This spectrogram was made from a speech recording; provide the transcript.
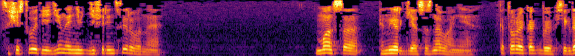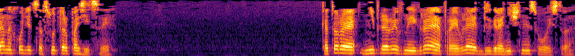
Существует единая недифференцированная масса энергии осознавания, которая как бы всегда находится в суперпозиции, которая, непрерывно играя, проявляет безграничные свойства.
